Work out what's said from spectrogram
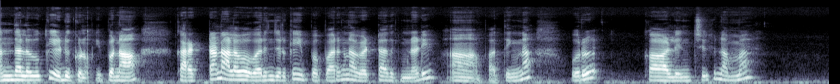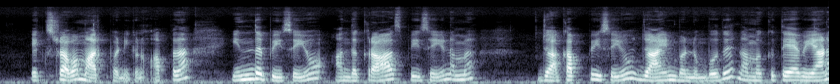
அந்த அளவுக்கு எடுக்கணும். இப்போ நான் கரெக்டான அளவை வரைஞ்சிருக்கேன். இப்போ பாருங்கள் நான் வெட்டாதுக்கு முன்னாடி பார்த்திங்கன்னா ஒரு கால் இன்ச்சுக்கு நம்ம எக்ஸ்ட்ராவாக மார்க் பண்ணிக்கணும். அப்போ தான் இந்த பீஸையும் அந்த கிராஸ் பீஸையும் நம்ம ஜா கப் பீஸையும் ஜாயின் பண்ணும்போது நமக்கு தேவையான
